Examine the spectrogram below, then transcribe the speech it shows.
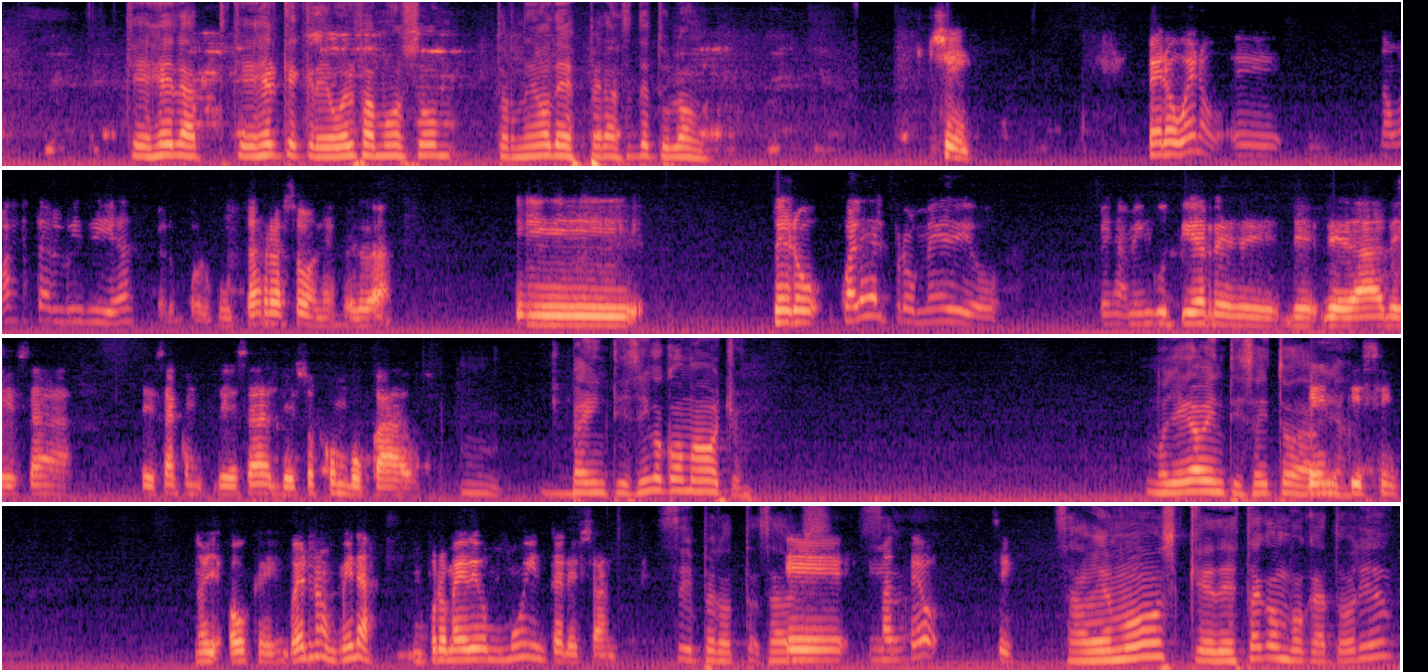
que es, el, que es el que creó el famoso torneo de Esperanzas de Tulón. Sí, pero bueno, eh, no va a estar Luis Díaz, pero por justas razones, ¿verdad? Eh, pero, ¿cuál es el promedio, Benjamín Gutiérrez, de, de edad de esa de, esa, de, esa, de esos convocados. 25,8. No llega a 26 todavía. 25. No, ok, bueno, mira, un promedio muy interesante. Sí, pero eh, Mateo, sí. Sabemos que de esta convocatoria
